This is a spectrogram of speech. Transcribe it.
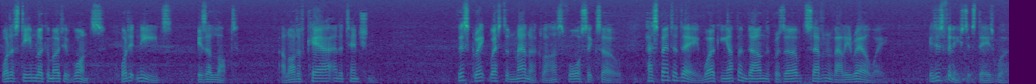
What a steam locomotive wants, what it needs, is a lot. A lot of care and attention. This Great Western Manor Class 460 has spent a day working up and down the preserved Severn Valley Railway. It has finished its day's work.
